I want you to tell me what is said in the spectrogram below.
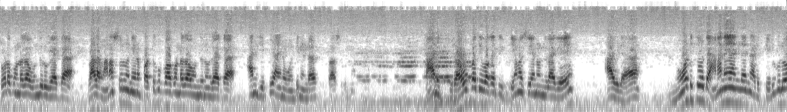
చూడకుండా ఉందురుగాక వాళ్ళ మనస్సును నేను పట్టుకుపోకుండా ఉందునుగాక అని చెప్పి ఆయన ఒంటి నిండా రాసుకున్నాడు కానీ ద్రౌపది ఒకటి భీమసేనులాగే ఆవిడ నోటితోటి అననే అంది అన్నాడు. తెలుగులో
